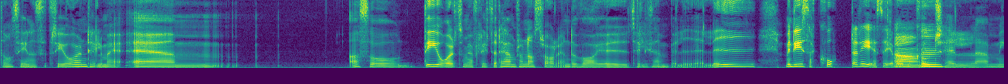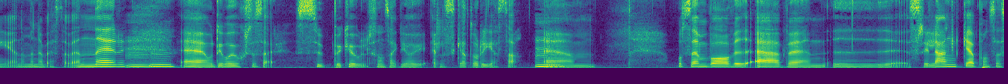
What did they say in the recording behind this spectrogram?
de senaste tre åren till och med. Um, alltså det året som jag flyttade hem från Australien då var jag ju till exempel i LA. Men det är så här korta resor. Jag var Ja. på Mm. Coachella med en av mina bästa vänner. Mm. Mm. Eh, och det var ju också så här superkul. Som sagt, jag har ju älskat att resa. Mm. Ehm, och sen var vi även i Sri Lanka på en sån här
